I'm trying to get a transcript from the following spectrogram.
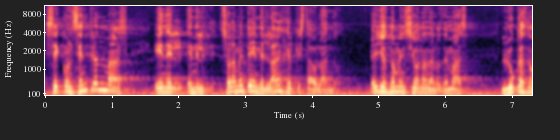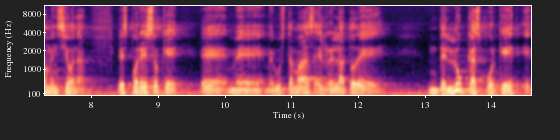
se concentran más en el, en el, solamente en el ángel que está hablando. Ellos no mencionan a los demás. Lucas no menciona. Es por eso que eh, me, gusta más el relato de, de Lucas, porque eh,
